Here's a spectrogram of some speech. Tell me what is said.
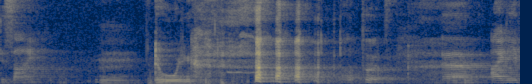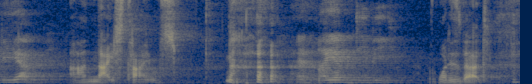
design, mm, doing, well put. Um, IDBM ah, nice times. And IMDb. What is that?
